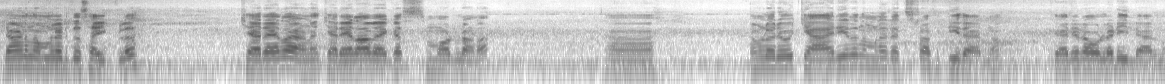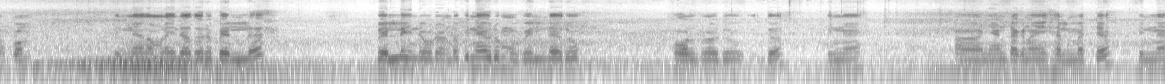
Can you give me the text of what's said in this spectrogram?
ഇതാണ് നമ്മളെടുത്ത സൈക്കിൾ കരേറ ആണ് കരേറ വേഗസ് മോഡലാണ് നമ്മളൊരു ക്യാരിയർ നമ്മളൊരു എക്സ്ട്രാ ഫിറ്റ് ചെയ്തായിരുന്നു. ക്യാരിയർ ഓൾറെഡി ഇല്ലായിരുന്നു. അപ്പം പിന്നെ നമ്മൾ ഇതിന്റെ അകത്തൊരു ബെല്ല് ബെല്ല് ഇതിന്റെ കൂടെ ഉണ്ട്. പിന്നെ ഒരു മൊബൈലിന്റെ ഒരു ഹോൾഡർ ഒരു ഇത്. പിന്നെ ഞാൻ ഇട്ടേക്കണ ഈ ഹെൽമെറ്റ് പിന്നെ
